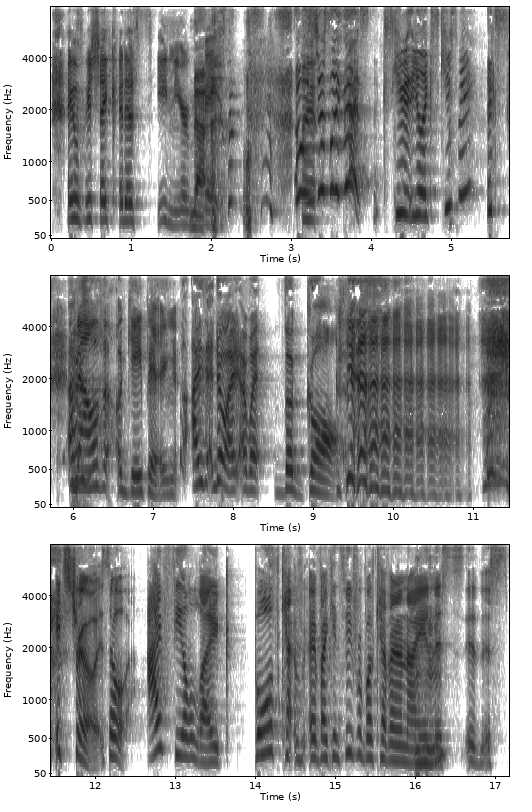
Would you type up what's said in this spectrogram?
I wish I could have seen your Nah. face. It was just like this. Excuse you're like, excuse me? Ex- I, was- Mouth gaping. I no, I, I went the gall. it's true. So I feel like both, Kev- if I can speak for both Kevin and I in Mhm. this in this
